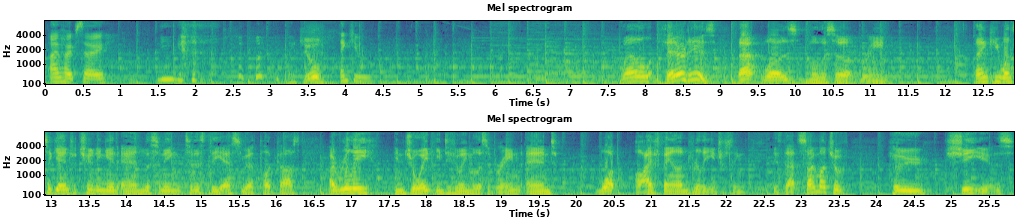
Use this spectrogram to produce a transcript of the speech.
I hope so. Thank you. Thank you. Well, there it is. That was Melissa Breen. Thank you once again for tuning in and listening to this DSUF podcast. I really enjoyed interviewing Melissa Breen, and what I found really interesting is that so much of who she is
